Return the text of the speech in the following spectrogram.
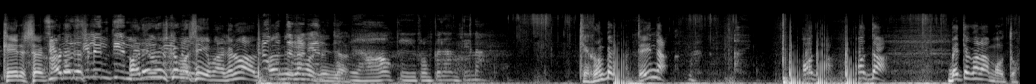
¿Qué eres? ahora eres, sí lo entiendo, ahora eres como mismo. Sigma, que no habla. No, que te la. Cuidado, rompe la antena. Que rompe la antena. Jota, Jota, vete con la moto.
